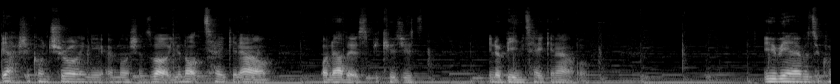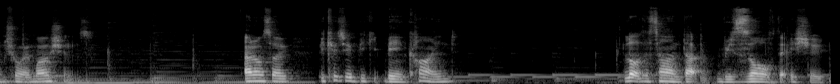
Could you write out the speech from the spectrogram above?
you're actually controlling your emotions well. You're not taking out on others because you're, you know, being taken out of. You're being able to control emotions. And also, because you're be- being kind, a lot of the time that resolves the issue,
